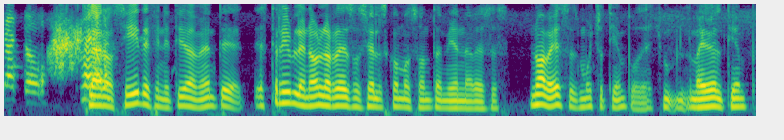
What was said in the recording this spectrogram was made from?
gato. Claro, sí, definitivamente. Es terrible, ¿no? Las redes sociales como son también a veces. No a veces, mucho tiempo, de hecho, la mayoría del tiempo.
